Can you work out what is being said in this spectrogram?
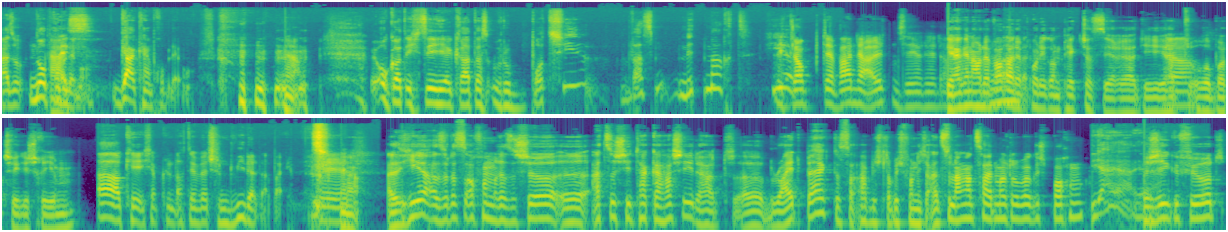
Also, no Nice. problemo. Gar kein Problemo. Ja. Oh Gott, ich sehe hier gerade, dass Urobochi was mitmacht. Hier. Ich glaube, der war in der alten Serie da. Ja, genau, der war Ja. bei der Polygon Pictures Serie, die Ja. hat Urobochi geschrieben. Ah, okay, ich habe gedacht, der wird schon wieder dabei. Ja, ja. Ja. Also hier, also das ist auch vom Regisseur äh, Atsushi Takahashi, der hat äh, Right Back, das habe ich glaube ich vor nicht allzu langer Zeit mal drüber gesprochen, Ja, ja, ja. Regie geführt,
